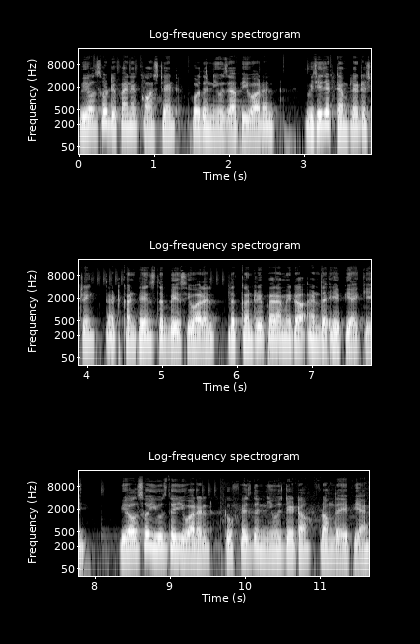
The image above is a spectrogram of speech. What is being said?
We also define a constant for the news app URL, which is a template string that contains the base URL, the country parameter and the API key. We also use the URL to fetch the news data from the API.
